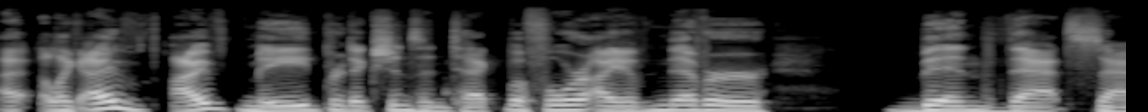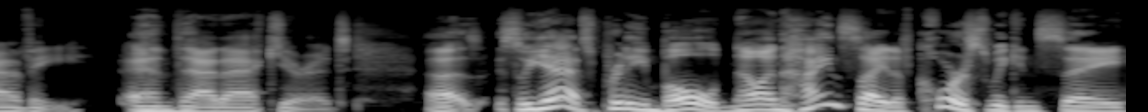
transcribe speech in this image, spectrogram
I, like I've I've made predictions in tech before. I have never been that savvy and that accurate. Uh, so yeah, it's pretty bold. Now, in hindsight, of course, we can say,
